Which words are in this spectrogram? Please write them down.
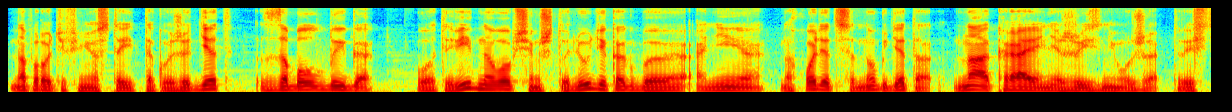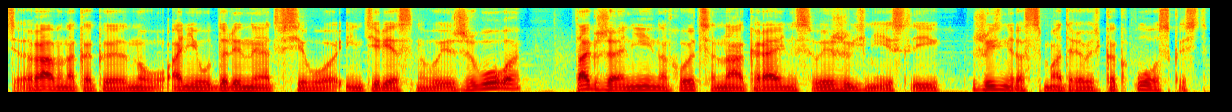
Напротив нее стоит такой же дед, заболдыга. Вот, и видно, в общем, что люди, как бы, они находятся, ну, где-то на окраине жизни уже. То есть, равно как, ну, они удалены от всего интересного и живого, также они находятся на окраине своей жизни, если их жизнь рассматривать как плоскость.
